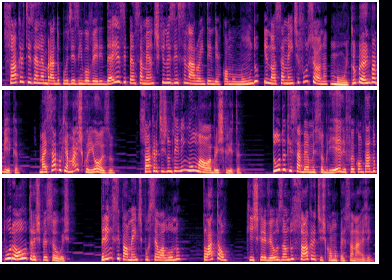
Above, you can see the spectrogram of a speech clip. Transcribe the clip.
Sócrates é lembrado por desenvolver ideias e pensamentos que nos ensinaram a entender como o mundo e nossa mente funciona. Muito bem, Babica. Mas sabe o que é mais curioso? Sócrates não tem nenhuma obra escrita. Tudo que sabemos sobre ele foi contado por outras pessoas, principalmente por seu aluno Platão, que escreveu usando Sócrates como personagem.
